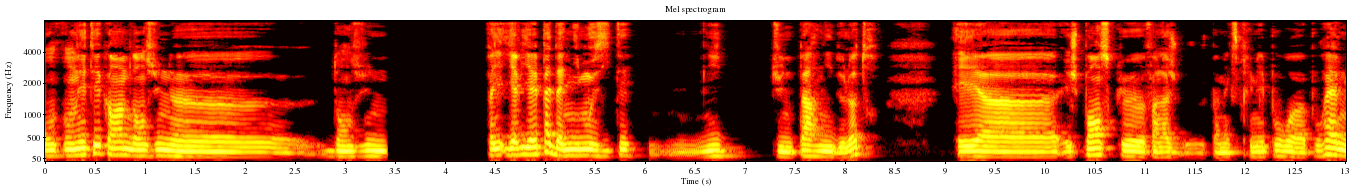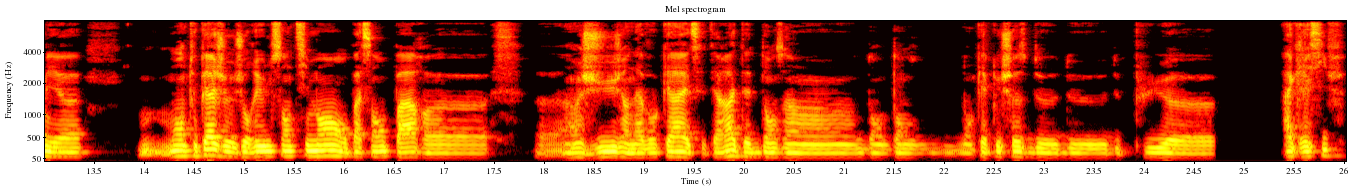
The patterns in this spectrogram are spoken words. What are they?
on, était quand même dans une euh, dans une. Il y avait, pas d'animosité ni d'une part ni de l'autre. Et, euh, je pense que, enfin là, je, ne vais pas m'exprimer pour euh, pour elle, mais moi en tout cas, j'aurais eu le sentiment en passant par un juge, un avocat, etc., d'être dans un dans, dans, quelque chose de, de plus agressif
